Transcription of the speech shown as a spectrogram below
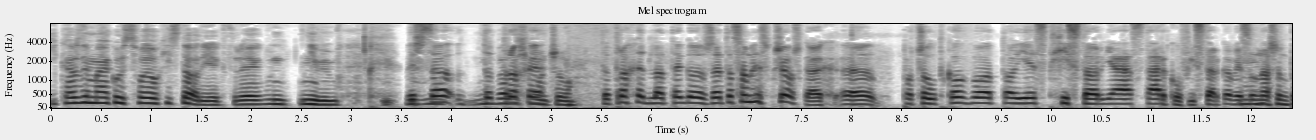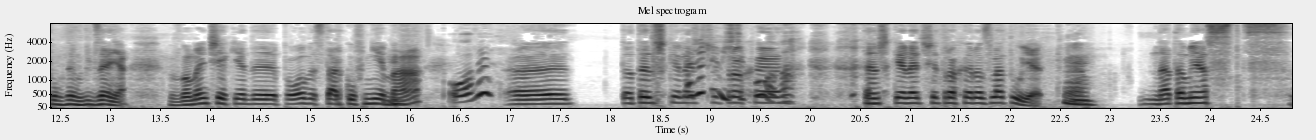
i każdy ma jakąś swoją historię, która jakby, nie wiem... Wiesz co, to trochę, to trochę dlatego, że to samo jest w książkach. E, początkowo to jest historia Starków i Starkowie są mhm. naszym punktem widzenia. W momencie, kiedy połowy Starków nie ma... Połowy? E, to ten szkielet się trochę. połowa. Ten szkielet się trochę rozlatuje. Tak. Natomiast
